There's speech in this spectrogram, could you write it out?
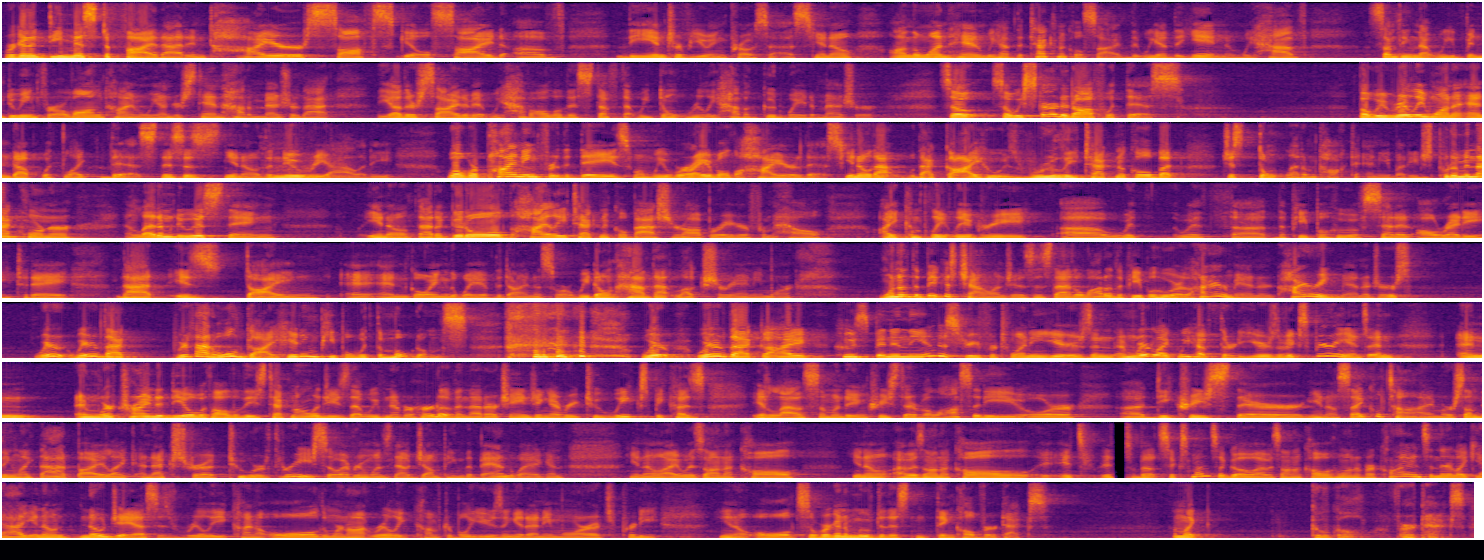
We're going to demystify that entire soft skill side of the interviewing process. You know, on the one hand, we have the technical side, that we have the yin, and we have something that we've been doing for a long time, and we understand how to measure that. The other side of it, we have all of this stuff that we don't really have a good way to measure. So, so we started off with this. But we really want to end up with like this. This is, you know, the new reality. Well, we're pining for the days when we were able to hire this. You know, that, that guy who is really technical, but just don't let him talk to anybody. Just put him in that corner and let him do his thing. You know, that a good old, highly technical bastard operator from hell. I completely agree uh, with with uh, the people who have said it already today. That is dying and going the way of the dinosaur. We don't have that luxury anymore. One of the biggest challenges is that a lot of the people who are the hiring managers, we're, we're, that, we're that old guy hitting people with the modems. we're, we're that guy who's been in the industry for 20 years, and, and we're like, we have 30 years of experience. And, and and we're trying to deal with all of these technologies that we've never heard of and that are changing every two weeks because it allows someone to increase their velocity or uh, decrease their you know cycle time or something like that by like an extra two or three. So everyone's now jumping the bandwagon. You know i was on a call you know i was on a call it's it's about six months ago i was on a call with one of our clients and they're like yeah you know node.js is really kind of old and we're not really comfortable using it anymore. It's pretty you know old. So we're going to move to this thing called Vert.x I'm like, Google, Vert.x.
